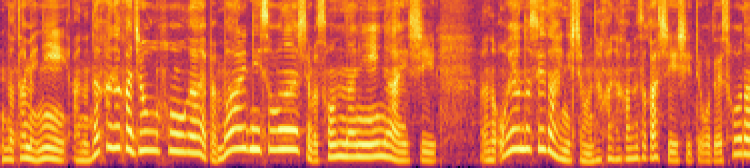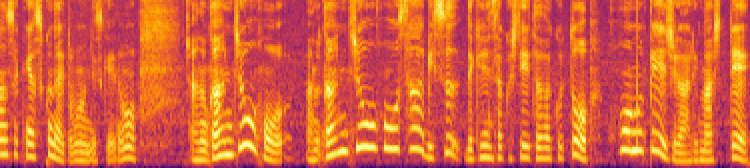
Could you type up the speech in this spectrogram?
のためにあのなかなか情報がやっぱ周りに相談してもそんなにいないしあの親の世代にしてもなかなか難しいしということで相談先が少ないと思うんですけれどもあのがん情報あのがん情報サービスで検索していただくとホームページがありまして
